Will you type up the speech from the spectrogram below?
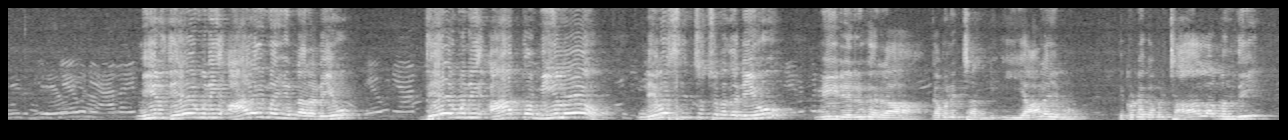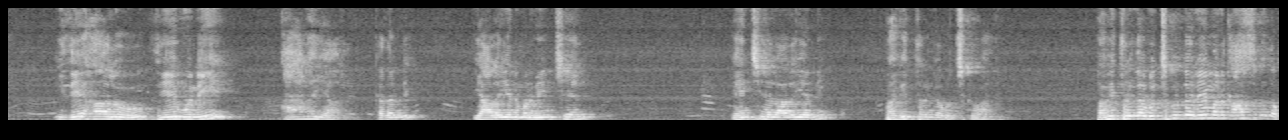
దేవుని ఆలయం మీరు దేవుని ఆలయమై ఉన్నారనియు దేవుని ఆత్మ మీలో నివసించుచున్నదనియు మీరెరుగరా? గమనించండి ఈ ఆలయము. ఇక్కడ గమని చాలా మంది ఈ దేహాలు దేవుని ఆలయాలు. కదండి? ఈ ఆలయాన్ని మనం ఏం చేయాలి? ఏం చేయాలి ఆలయాన్ని? పవిత్రంగా ఉంచుకోవాలి. పవిత్రంగా ఉంచుకుంటేనే మనకు ఆశీర్వదం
